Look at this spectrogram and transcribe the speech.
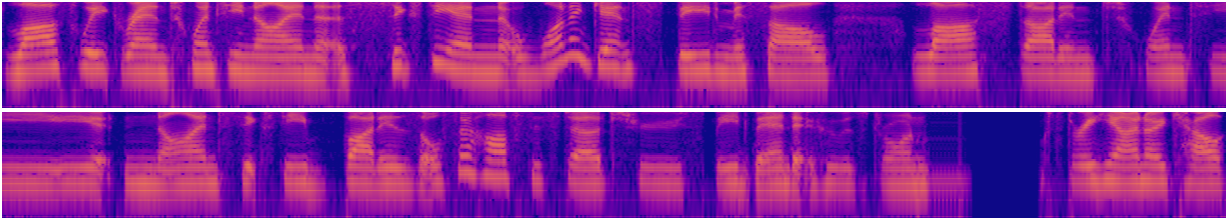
Last week ran twenty nine sixty and won against Speed Missile. Last start in twenty nine sixty, but is also half sister to Speed Bandit, who was drawn three here. I know Cal,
